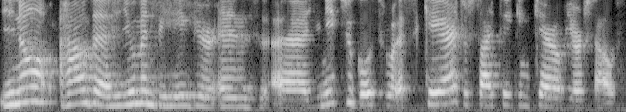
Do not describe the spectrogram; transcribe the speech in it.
You know how the human behavior is. Uh, you need to go through a scare to start taking care of yourself.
